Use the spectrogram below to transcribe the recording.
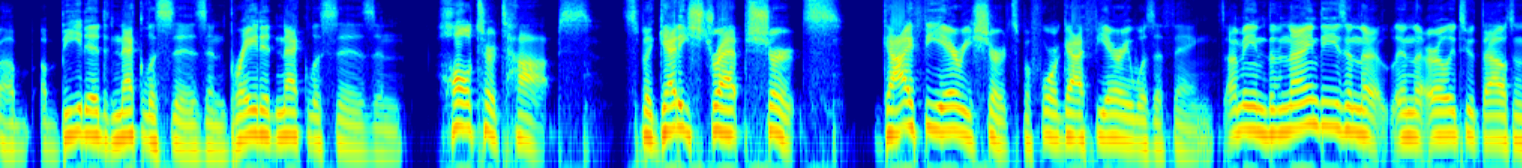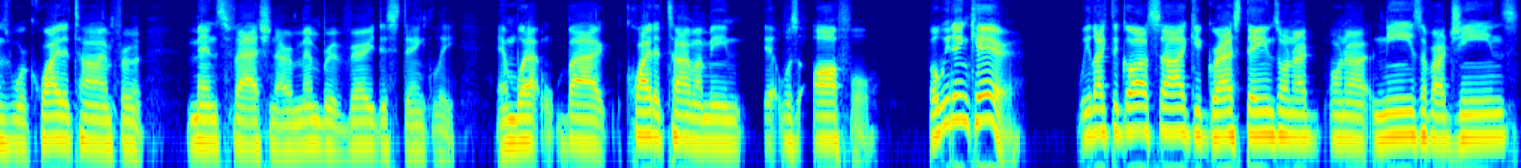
uh, uh, beaded necklaces and braided necklaces and halter tops, spaghetti strap shirts, Guy Fieri shirts before Guy Fieri was a thing. I mean, the 90s and the in the early 2000s were quite a time for men's fashion. I remember it very distinctly. And what by quite a time, I mean it was awful. But we didn't care. We like to go outside, get grass stains on our on our knees of our jeans,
